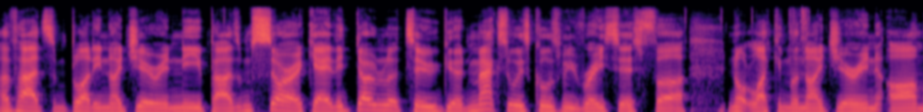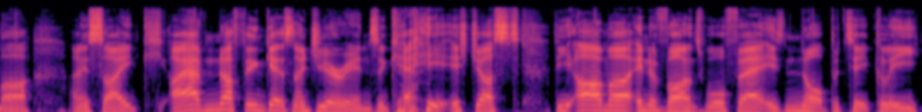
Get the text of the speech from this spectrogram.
I've had some bloody Nigerian knee pads. I'm sorry, okay? They don't look too good. Max always calls me racist for not liking the Nigerian armor. And it's like, I have nothing against Nigerians, okay? It's just the armor in Advanced Warfare is not particularly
